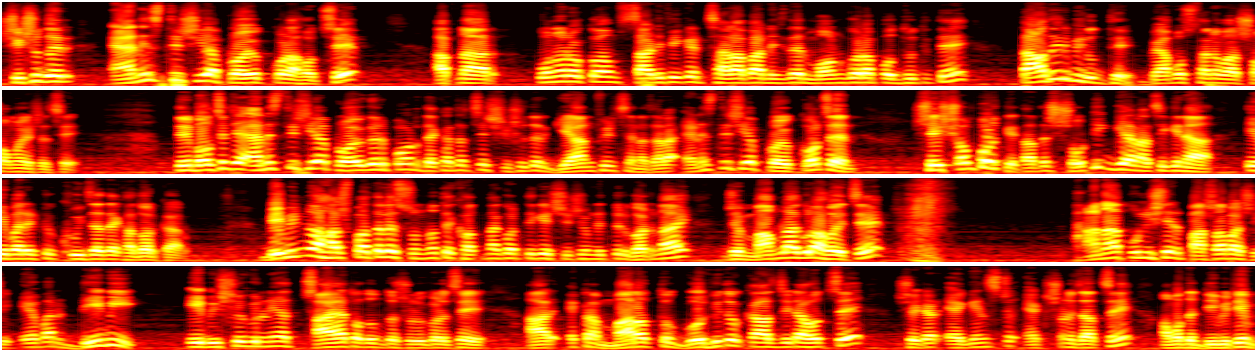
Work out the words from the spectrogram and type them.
শিশুদের অ্যানেস্থেশিয়া প্রয়োগ করা হচ্ছে আপনার কোন রকম সার্টিফিকেট ছাড়া বা নিজেদের মন গড়া পদ্ধতিতে তাদের বিরুদ্ধে ব্যবস্থা নেওয়ার সময় এসেছে। তিনি বলছেন যে অ্যানেস্থেশিয়া প্রয়োগের পর দেখা যাচ্ছে শিশুদের জ্ঞান ফিরছে না। যারা অ্যানেস্থেশিয়া প্রয়োগ করছেন, সেই সম্পর্কে তাদের সঠিক জ্ঞান আছে কিনা, এবার একটু খুঁজে দেখা দরকার। বিভিন্ন হাসপাতালে শূন্যতে খতনা করতে গিয়ে শিশু মৃত্যুর ঘটনায় যে মামলাগুলো হয়েছে থানা পুলিশের পাশাপাশি এবার ডিবি এই বিষয়গুলো নিয়ে ছায়া তদন্ত শুরু করেছে। আর একটা মারাত্মক গর্হিত কাজ যেটা হচ্ছে, সেটার এগেনস্ট অ্যাকশনে যাচ্ছে আমাদের ডিবি টিম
